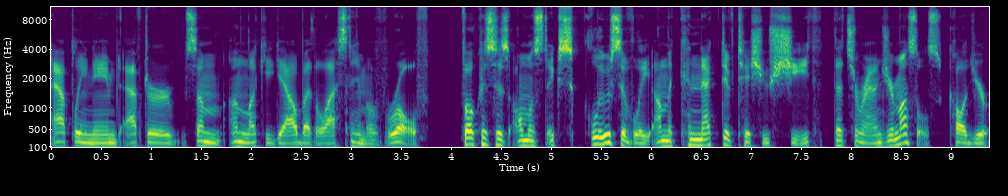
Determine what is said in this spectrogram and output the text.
aptly named after some unlucky gal by the last name of Rolf, focuses almost exclusively on the connective tissue sheath that surrounds your muscles, called your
